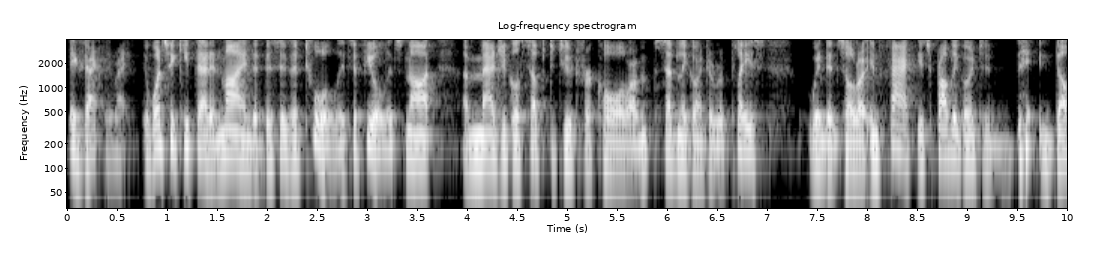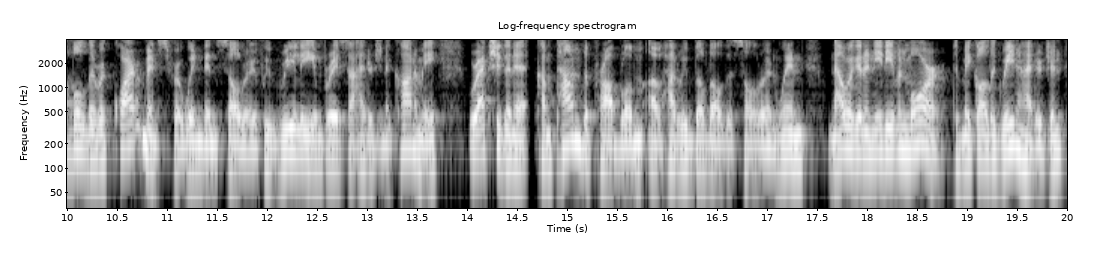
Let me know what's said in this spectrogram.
Exactly right. Once we keep that in mind, that this is a tool, it's a fuel. It's not a magical substitute for coal or suddenly going to replace wind and solar. In fact, it's probably going to double the requirements for wind and solar. If we really embrace a hydrogen economy, we're actually going to compound the problem of how do we build all the solar and wind. Now we're going to need even more to make all the green hydrogen.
